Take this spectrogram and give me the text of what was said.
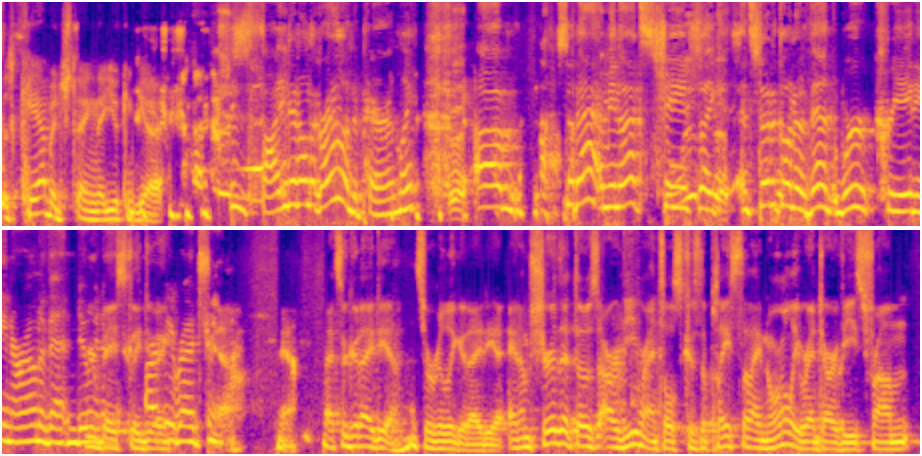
this cabbage thing that you can get. Just find it on the ground, apparently. Um, so that, I mean, that's changed. Like, instead of going to an event, we're creating our own event and doing You're basically RV doing road trip. Yeah, yeah, that's a good idea. That's a really good idea. And I'm sure that those RV rentals, because the place that I normally rent RVs from,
